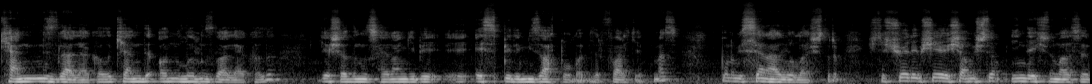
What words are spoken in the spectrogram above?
kendinizle alakalı, kendi anılarınızla alakalı yaşadığınız herhangi bir e, espri, mizah da olabilir fark etmez. Bunu bir senaryolaştırıp işte şöyle bir şey yaşamıştım indeks numarası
